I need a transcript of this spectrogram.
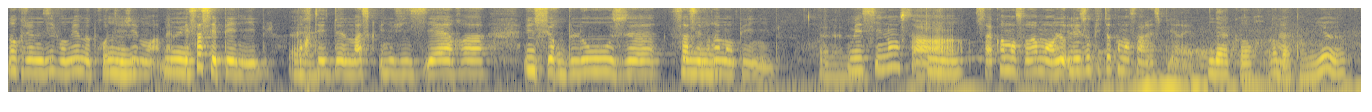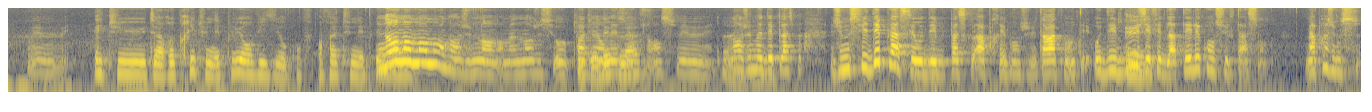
donc je me dis, il vaut mieux me protéger Mm. moi-même. Oui. Et ça, c'est pénible. Porter deux masques, une visière, euh, une surblouse, euh, ça, c'est Mm. vraiment pénible. Ah. Mais sinon, ça, Mm. ça commence vraiment. le- les hôpitaux commencent à respirer. D'accord. Ah bah tant mieux. hein. Oui, oui, oui. Et tu, tu as repris, tu n'es plus en visio. Enfin, tu n'es plus Non, en- non, non, non, non, je- non, non, maintenant je suis au pavillon des urgences. Oui, oui. Non, je me déplace pas. Je me suis déplacée au début, parce que après, bon, je vais te raconter. Au début, j'ai fait de la téléconsultation. Mais après, je me suis-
